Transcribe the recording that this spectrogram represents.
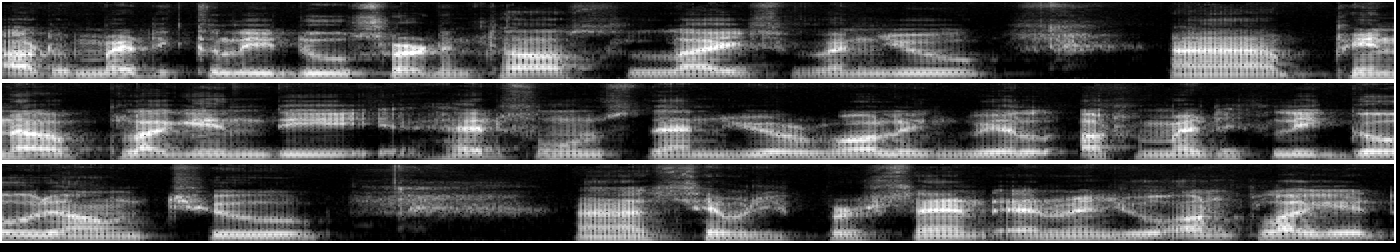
automatically do certain tasks like when you uh, pin or plug in the headphones then your volume will automatically go down to 70% uh, and when you unplug it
